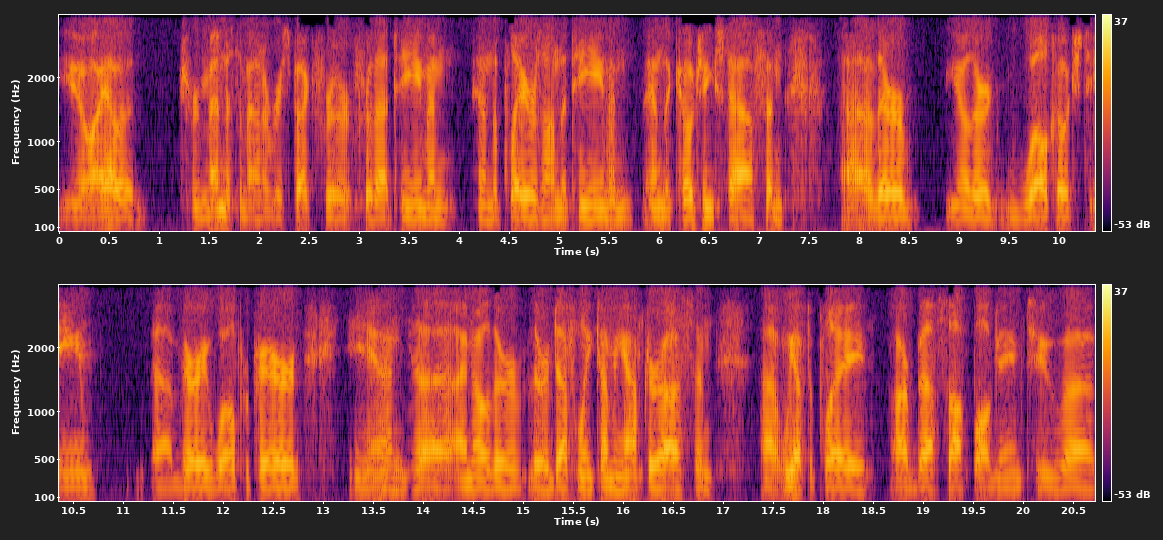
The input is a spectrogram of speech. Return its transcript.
you know I have a tremendous amount of respect for for that team and and the players on the team and and the coaching staff and uh they're you know they're a well coached team uh very well prepared and uh I know they're they're definitely coming after us and uh we have to play our best softball game to uh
